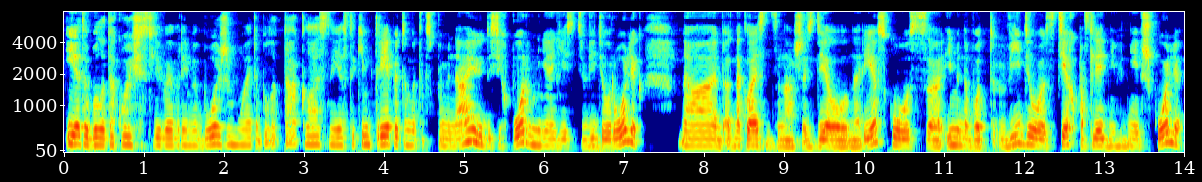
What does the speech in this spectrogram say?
И это было такое счастливое время, боже мой, это было так классно, я с таким трепетом это вспоминаю, и до сих пор у меня есть видеоролик, а, одноклассница наша сделала нарезку с именно вот видео с тех последних дней в школе,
